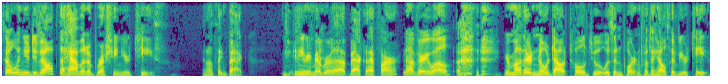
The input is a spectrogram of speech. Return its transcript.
So when you develop the habit of brushing your teeth, you know, think back. Can you remember that back that far? Not very well. Your mother no doubt told you it was important for the health of your teeth.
